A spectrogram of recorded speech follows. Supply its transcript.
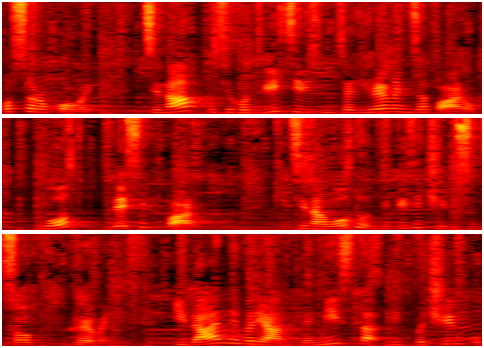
по 40. Ціна усього 280 гривень за пару. Лот 10 пар. Ціна лоту 2800 гривень. Ідеальний варіант для міста, відпочинку,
